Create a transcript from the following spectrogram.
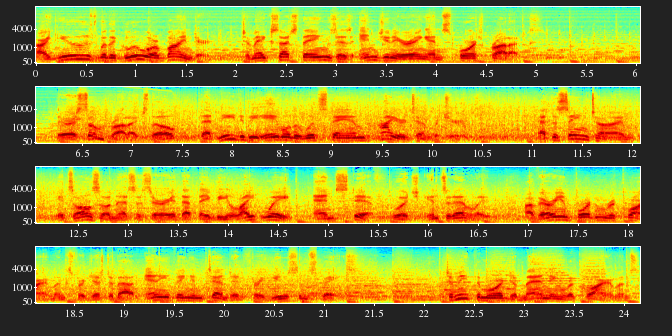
are used with a glue or binder to make such things as engineering and sports products. There are some products, though, that need to be able to withstand higher temperatures. At the same time, it's also necessary that they be lightweight and stiff, which, incidentally, are very important requirements for just about anything intended for use in space. To meet the more demanding requirements,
